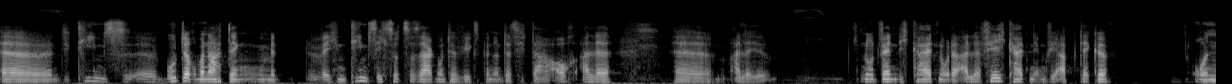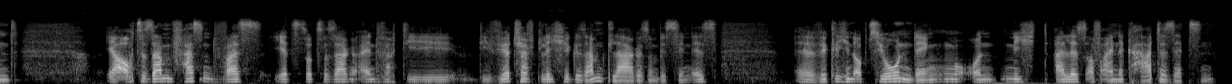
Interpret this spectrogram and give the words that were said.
äh, die Teams äh, gut darüber nachdenken, mit welchen Teams ich sozusagen unterwegs bin und dass ich da auch alle, äh, alle Notwendigkeiten oder alle Fähigkeiten irgendwie abdecke. Und ja auch zusammenfassend, was jetzt sozusagen einfach die, die wirtschaftliche Gesamtlage so ein bisschen ist, äh, wirklich in Optionen denken und nicht alles auf eine Karte setzen.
